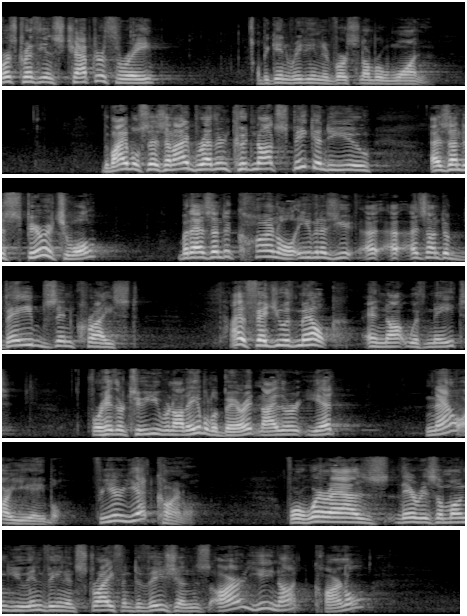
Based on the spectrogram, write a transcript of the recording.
1 Corinthians chapter 3, I'll begin reading in verse number 1. The Bible says, And I, brethren, could not speak unto you as unto spiritual, but as unto carnal, even as, you, uh, uh, as unto babes in Christ. I have fed you with milk and not with meat, for hitherto you were not able to bear it, neither yet now are ye able, for ye are yet carnal. For whereas there is among you envying and strife and divisions, are ye not carnal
